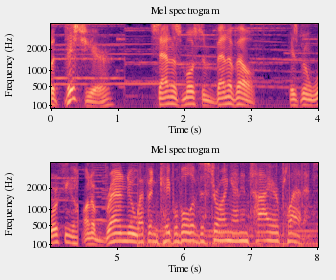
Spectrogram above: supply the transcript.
But this year, Santa's most inventive elf has been working on a brand new Weapon capable of destroying an entire planet.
